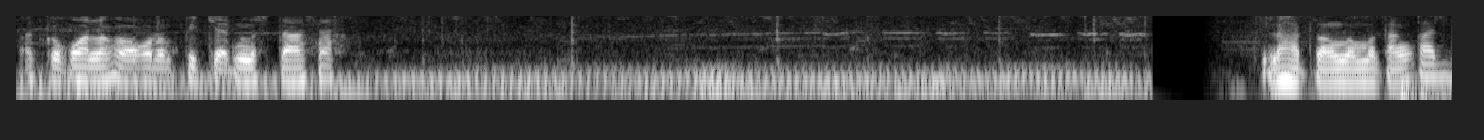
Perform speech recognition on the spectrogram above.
At kukuha lang ako ng pitcha at mustasa. Lahat lang ng matangkad.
